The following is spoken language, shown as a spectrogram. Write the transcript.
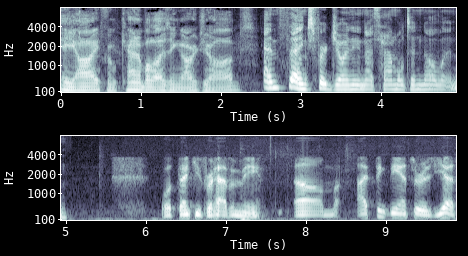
AI from cannibalizing our jobs? And thanks for joining us, Hamilton Nolan. Well, thank you for having me. Um, I think the answer is yes,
